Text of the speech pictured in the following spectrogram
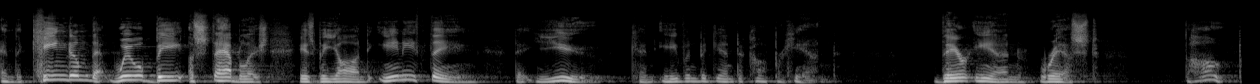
and the kingdom that will be established is beyond anything that you can even begin to comprehend. Therein rest the hope.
